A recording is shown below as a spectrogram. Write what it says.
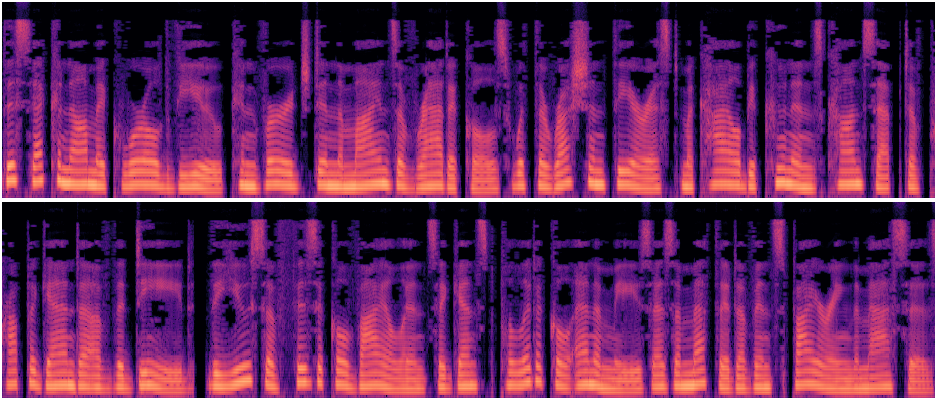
This economic worldview converged in the minds of radicals with the Russian theorist Mikhail Bakunin's concept of propaganda of the deed, the use of physical violence against political enemies as a method of inspiring the masses.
